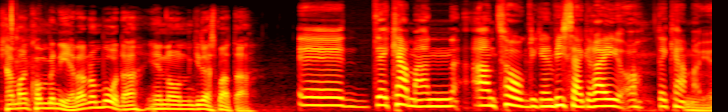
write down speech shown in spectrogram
Kan man kombinera de båda i någon gräsmatta? Eh, det kan man antagligen, vissa grejer. Det kan man ju.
